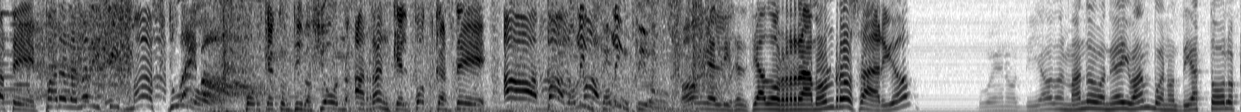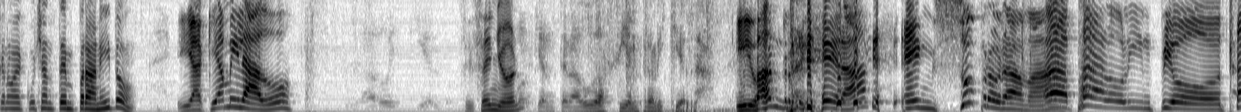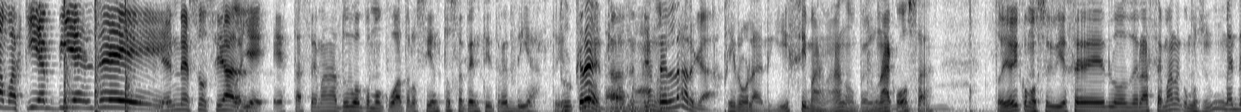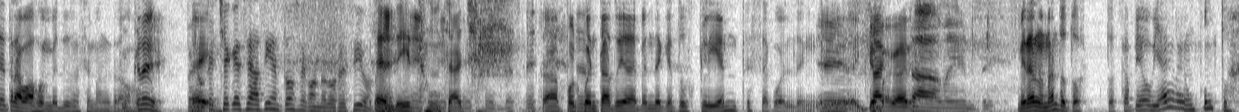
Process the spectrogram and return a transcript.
prepárate para el análisis más duro, porque a continuación arranca el podcast de A Palo Limpio. Limpio. Con el licenciado Ramón Rosario. Buenos días, don Armando. Buenos días, Iván. Buenos días a todos los que nos escuchan tempranito. Y aquí a mi lado. Sí, señor. Porque ante la duda siempre a la izquierda. Iván Rivera en su programa. ¡A palo limpio! Estamos aquí en viernes. Viernes social. Oye, esta semana tuvo como 473 días. Estoy ¿Tú crees? ¿Te la sentiste mano. larga? Pero larguísima, hermano. Pero una cosa. Estoy hoy como si hubiese lo de la semana, como si un mes de trabajo en vez de una semana de ¿Tú trabajo. crees? Pero Sí. que cheque sea así entonces cuando lo reciba. Bendito, muchacho. Ah, Por cuenta tuya depende que tus clientes se acuerden. Exactamente. Mira, Normando, tú, has- tú has capiado Viagra en un punto.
